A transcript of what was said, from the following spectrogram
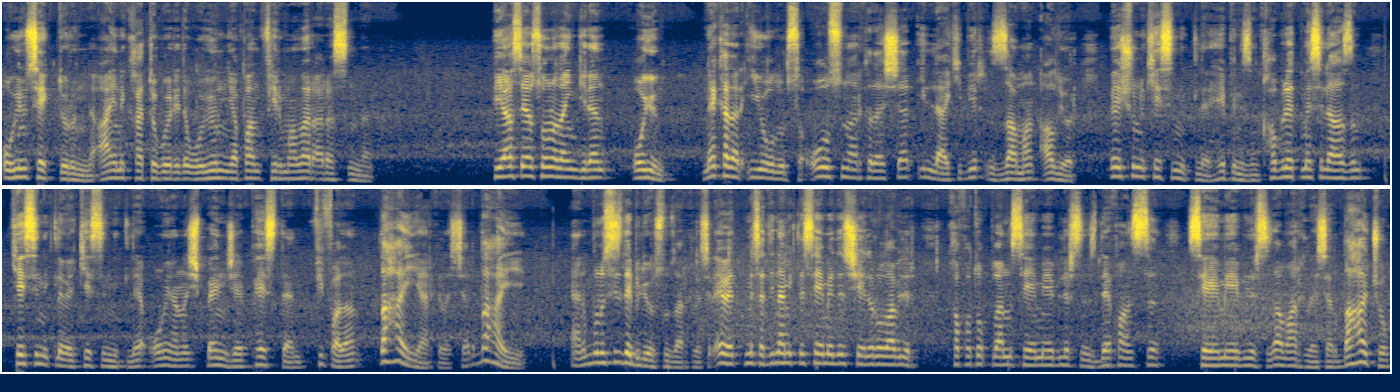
oyun sektöründe, aynı kategoride oyun yapan firmalar arasında piyasaya sonradan giren oyun ne kadar iyi olursa olsun arkadaşlar illaki bir zaman alıyor. Ve şunu kesinlikle hepinizin kabul etmesi lazım. Kesinlikle ve kesinlikle oynanış bence PES'ten, FIFA'dan daha iyi arkadaşlar. Daha iyi. Yani bunu siz de biliyorsunuz arkadaşlar. Evet mesela dinamikte sevmediğiniz şeyler olabilir. Kafa toplarını sevmeyebilirsiniz. Defansı sevmeyebilirsiniz ama arkadaşlar daha çok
